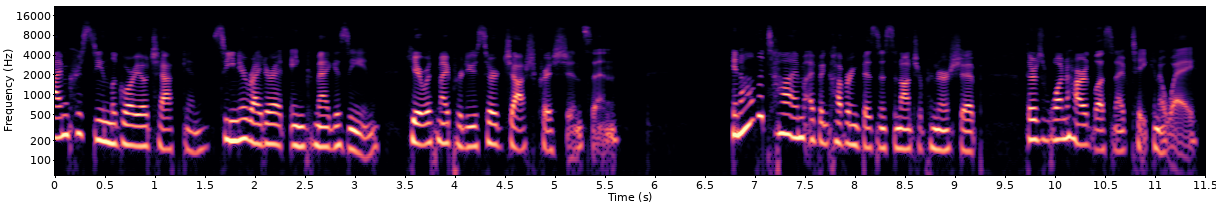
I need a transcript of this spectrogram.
I'm Christine Lagorio Chafkin, senior writer at Inc. magazine, here with my producer, Josh Christensen. In all the time I've been covering business and entrepreneurship, there's one hard lesson I've taken away.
